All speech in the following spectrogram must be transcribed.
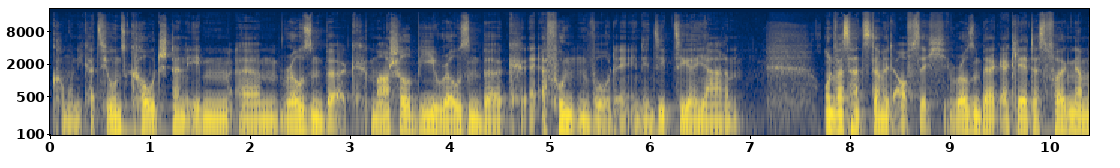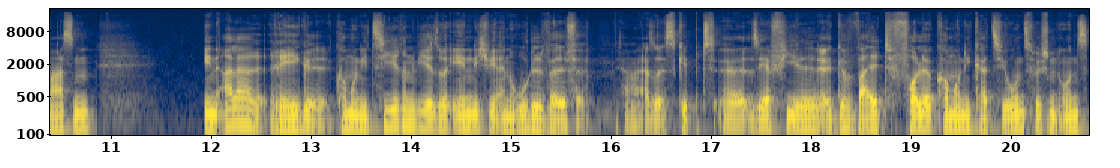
Kommunikationscoach dann eben ähm, Rosenberg, Marshall B. Rosenberg, erfunden wurde in den 70er Jahren. Und was hat es damit auf sich? Rosenberg erklärt das folgendermaßen, in aller Regel kommunizieren wir so ähnlich wie ein Rudel Wölfe. Ja, also es gibt äh, sehr viel äh, gewaltvolle Kommunikation zwischen uns.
